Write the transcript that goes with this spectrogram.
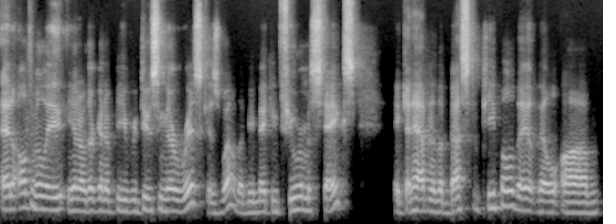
And ultimately, you know, they're going to be reducing their risk as well. They'll be making fewer mistakes. It can happen to the best of people. They, will um,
